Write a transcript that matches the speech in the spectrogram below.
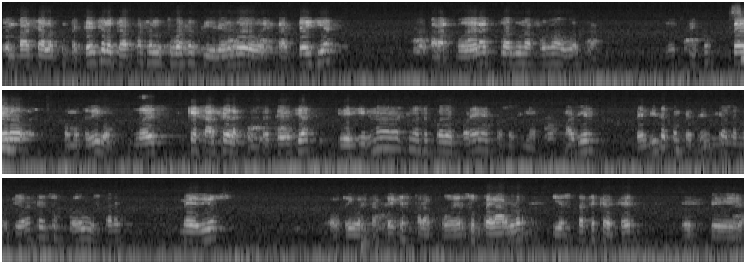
en base a la competencia, lo que va pasando, tú vas adquiriendo estrategias para poder actuar de una forma u otra. Pero, como te digo, no es quejarse de la competencia y decir, no, es que no se puede por esto, o sea, sino más bien, bendita competencia, o sea, porque gracias a eso puedo buscar medios, o digo, estrategias para poder superarlo y eso te hace crecer este,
